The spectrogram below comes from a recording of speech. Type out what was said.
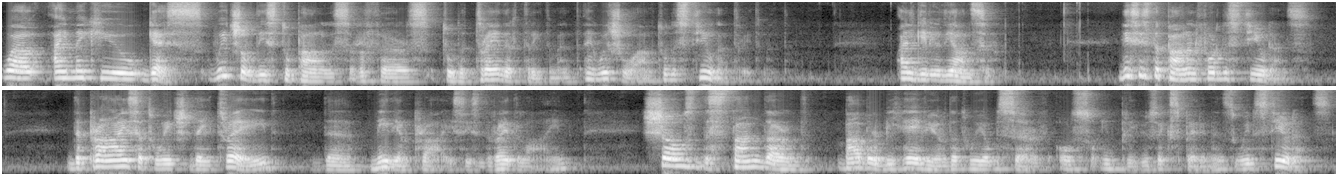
Well, I make you guess which of these two panels refers to the trader treatment and which one to the student treatment. I'll give you the answer. This is the panel for the students. The price at which they trade, the median price is the red line, shows the standard bubble behavior that we observe also in previous experiments with students,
